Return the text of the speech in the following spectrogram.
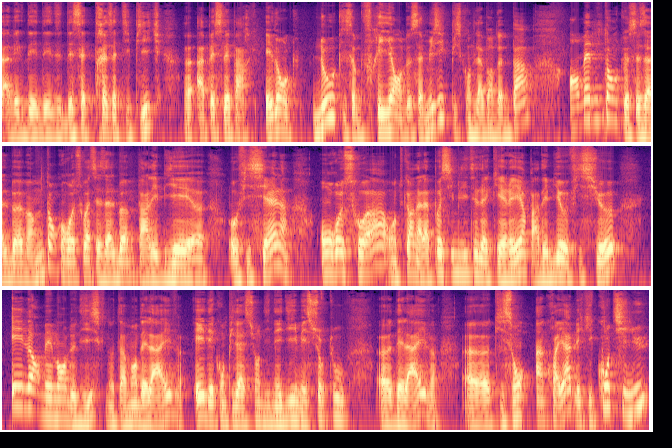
avec des, des, des sets très atypiques à Paisley Park et donc nous qui sommes friands de sa musique puisqu'on ne l'abandonne pas en même temps que ces albums, en même temps qu'on reçoit ces albums par les biais euh, officiels, on reçoit, en tout cas on a la possibilité d'acquérir par des biais officieux énormément de disques, notamment des lives et des compilations d'inédits, mais surtout euh, des lives euh, qui sont incroyables et qui continuent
